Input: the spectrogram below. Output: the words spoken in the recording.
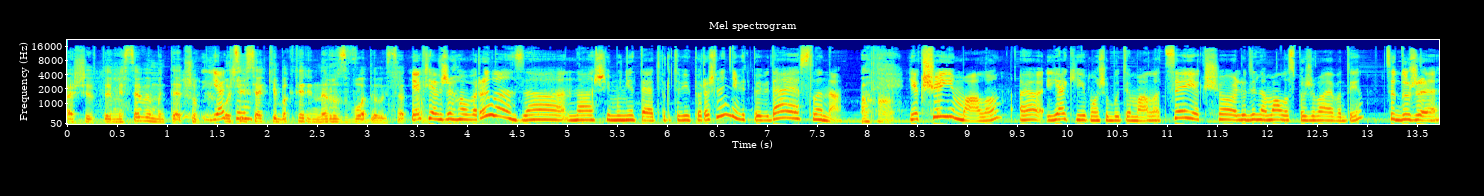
покращити місцевий імунітет, щоб Як оці я- всякі бактерії не розводилися. там. Як я вже говорила, за наш імунітет в ротовій порожнині відповідає слина. Ага. Якщо її мало, а як її може бути мало? Це якщо людина мало споживає води. Це дуже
